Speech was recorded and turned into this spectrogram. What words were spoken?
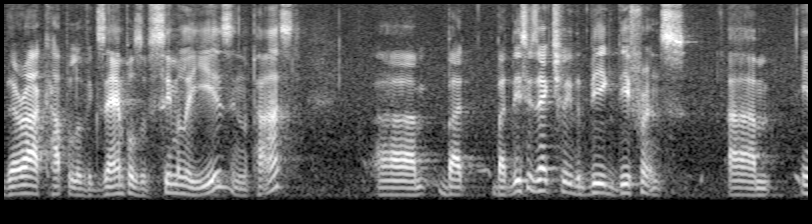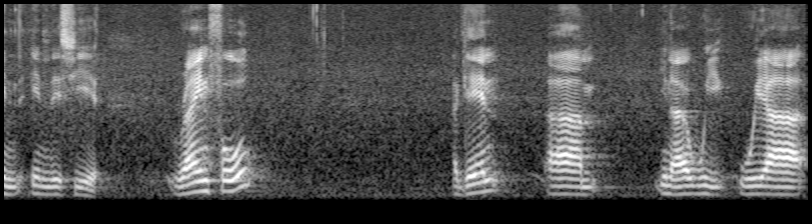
There are a couple of examples of similar years in the past, um, but, but this is actually the big difference um, in, in this year. Rainfall, again, um, you know, we, we are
